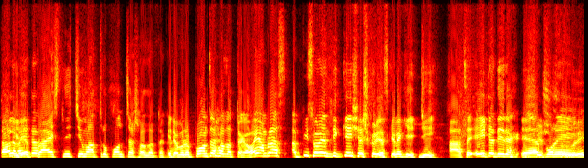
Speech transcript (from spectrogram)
তাহলে ভাই এটা এটা- প্রাইস নিচ্ছে মাত্র পঞ্চাশ হাজার টাকা। এটা পরে পঞ্চাশ হাজার টাকা। ভাই আমরা পিছনের দিক দিয়েই শেষ করি আজকে নাকি? জি। আচ্ছা এইটা দিয়ে দেখ এরপরে করি।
